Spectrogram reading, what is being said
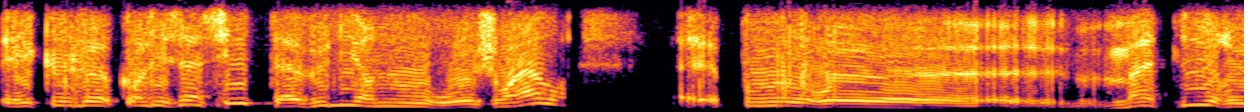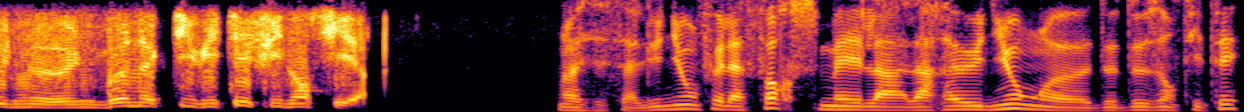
et que qu'on les incite à venir nous rejoindre pour maintenir une bonne activité financière. Ouais, c'est ça. L'union fait la force, mais la, réunion euh, de deux entités,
